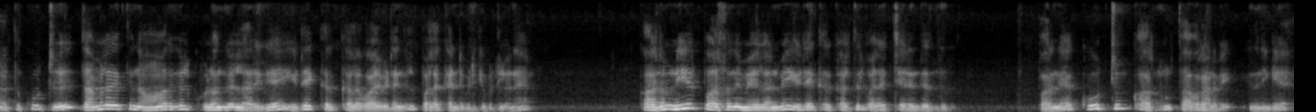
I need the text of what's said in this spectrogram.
அடுத்த கூற்று தமிழகத்தின் ஆறுகள் குளங்கள் அருகே இடைக்கற்கால வாழ்விடங்கள் பல கண்டுபிடிக்கப்பட்டுள்ளன. காரணம் நீர்ப்பாசன மேலாண்மை இடைக்கற்காலத்தில் வளர்ச்சி அடைந்திருந்தது. பாருங்கள் கூற்றும் காரணம் தவறானவை. இது நீங்கள்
